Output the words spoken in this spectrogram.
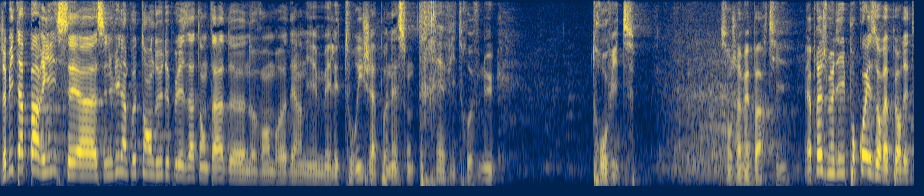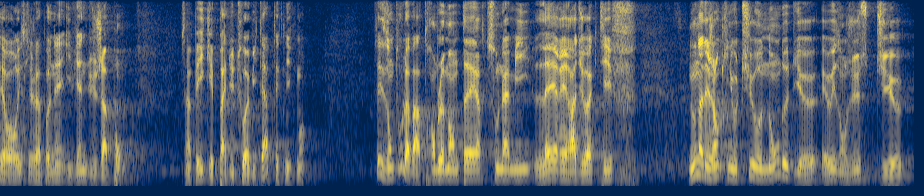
J'habite à Paris, c'est euh, c'est une ville un peu tendue depuis les attentats de novembre dernier, mais les touristes japonais sont très vite revenus. Trop vite. Ils sont jamais partis. Et après, je me dis, pourquoi ils auraient peur des terroristes, les Japonais? Ils viennent du Japon. C'est un pays qui est pas du tout habitable, techniquement. Ils ont tout là-bas. Tremblement de terre, tsunami, l'air est radioactif. Nous, on a des gens qui nous tuent au nom de Dieu, et eux, ils ont juste Dieu.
